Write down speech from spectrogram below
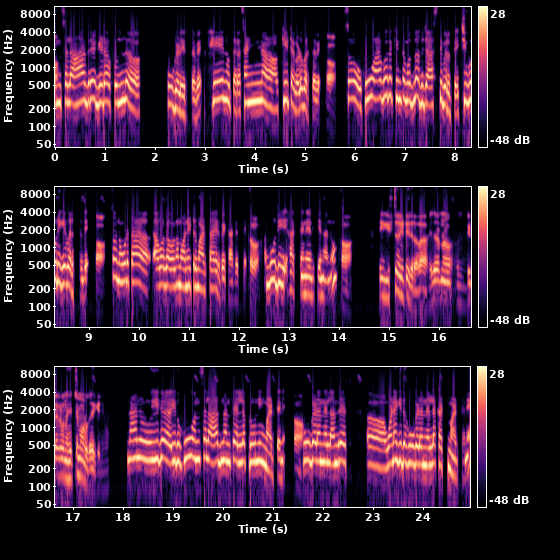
ಒಂದ್ಸಲ ಆದ್ರೆ ಗಿಡ ಫುಲ್ ಹೂಗಳಿರ್ತವೆ ಹೇನು ತರ ಸಣ್ಣ ಕೀಟಗಳು ಬರ್ತವೆ. ಸೊ ಹೂ ಆಗೋದಕ್ಕಿಂತ ಮೊದಲು ಅದು ಜಾಸ್ತಿ ಬರುತ್ತೆ ಚಿಗುರಿಗೆ ಬರ್ತದೆ. ಸೊ ನೋಡ್ತಾ ಅವಾಗ ಅವಾಗ ಮಾನಿಟರ್ ಮಾಡ್ತಾ ಇರ್ಬೇಕಾಗತ್ತೆ. ಬೂದಿ ಹಾಕ್ತೇನೆ ಅದಕ್ಕೆ ನಾನು ಈಗ ಇಷ್ಟು ಇಟ್ಟಿದ್ರಲ್ಲ ಇದನ್ನು ಗಿಡಗಳನ್ನು ಹೆಚ್ಚು ಮಾಡುದು ಹೇಗೆ ನೀವು ನಾನು ಈಗ ಇದು ಹೂ ಒಂದ್ಸಲ ಆದ ನಂತರ ಎಲ್ಲ ಪ್ರೂನಿಂಗ್ ಮಾಡ್ತೇನೆ. ಹೂಗಳನ್ನೆಲ್ಲ ಅಂದ್ರೆ ಒಣಗಿದ ಹೂಗಳನ್ನೆಲ್ಲ ಕಟ್ ಮಾಡ್ತೇನೆ.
